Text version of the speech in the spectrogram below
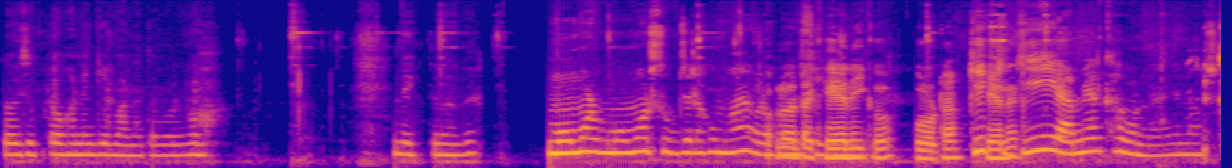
তো ওই স্যুপটা ওখানে গিয়ে বানাতে বলব। দেখতে পাবে। মোমোর মোমোর স্যুপ যেরকম হয় ওরকম এটা খেয়ে। নিই কো পুরোটা কি কি- আমি আর খাব না নষ্ট।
